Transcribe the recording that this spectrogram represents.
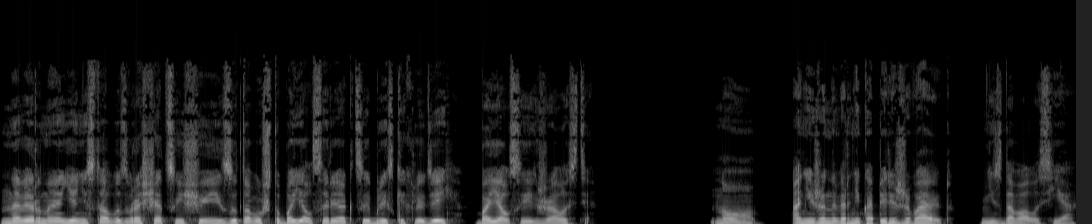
Наверное, я не стал возвращаться еще и из-за того, что боялся реакции близких людей, боялся их жалости. Но они же наверняка переживают, не сдавалась я.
